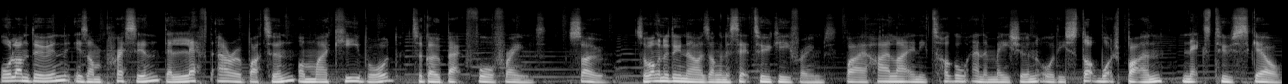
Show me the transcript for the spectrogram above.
All I'm doing is I'm pressing the left arrow button on my keyboard to go back four frames. So, so what I'm to do now is I'm to set two keyframes by highlighting the toggle animation or the stopwatch button next to scale.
